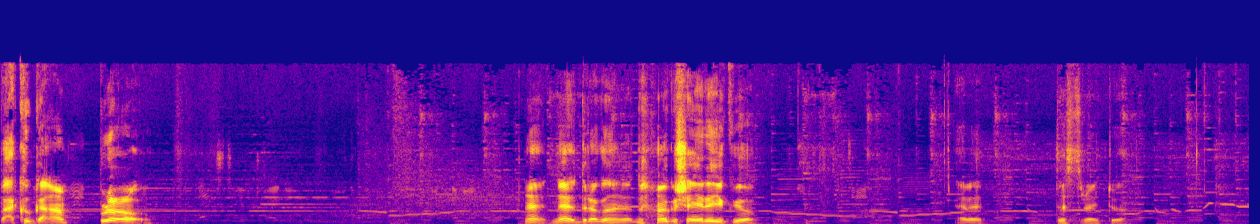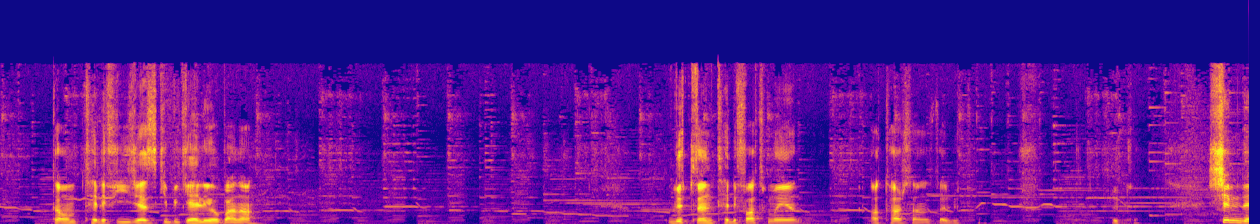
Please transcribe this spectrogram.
Bakugan bro. Ne? Ne? Dragon ne? Dragon şehri yıkıyor. Evet. Destroy to. Tamam telif yiyeceğiz gibi geliyor bana. Lütfen telif atmayın. Atarsanız da lütfen. Lütfen. Şimdi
